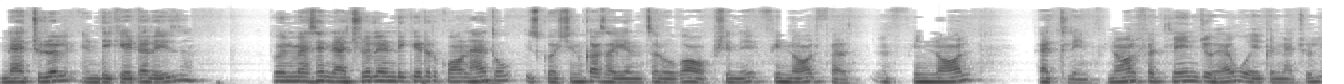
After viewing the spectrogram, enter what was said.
नेचुरल इंडिकेटर इज़ तो इनमें से नेचुरल इंडिकेटर कौन है? तो इस क्वेश्चन का सही आंसर होगा option A phenol phenolphthalein phenolphthalein जो है, वो एक नेचुरल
